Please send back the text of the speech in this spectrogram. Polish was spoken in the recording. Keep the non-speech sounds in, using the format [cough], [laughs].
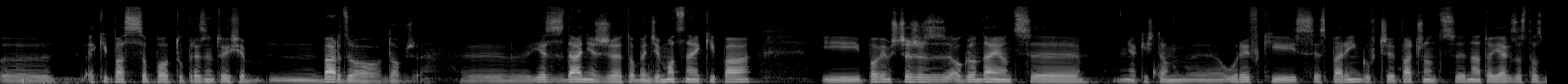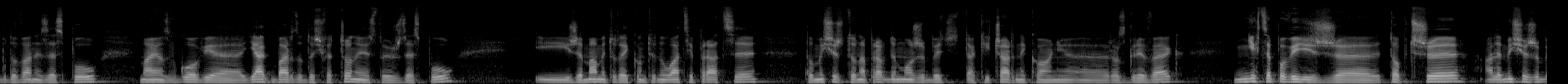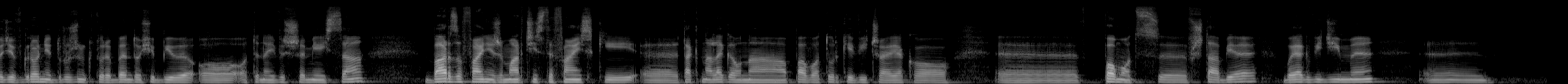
y, ekipa z Sopotu prezentuje się mm, bardzo dobrze. Y, jest zdanie, że to będzie mocna ekipa i powiem szczerze, oglądając y, jakieś tam y, urywki z sparingów, czy patrząc na to, jak został zbudowany zespół, mając w głowie, jak bardzo doświadczony jest to już zespół i że mamy tutaj kontynuację pracy, to myślę, że to naprawdę może być taki czarny koń e, rozgrywek. Nie chcę powiedzieć, że top 3, ale myślę, że będzie w gronie drużyn, które będą się biły o, o te najwyższe miejsca. Bardzo fajnie, że Marcin Stefański e, tak nalegał na Pawła Turkiewicza jako e, pomoc e, w sztabie, bo jak widzimy, e,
